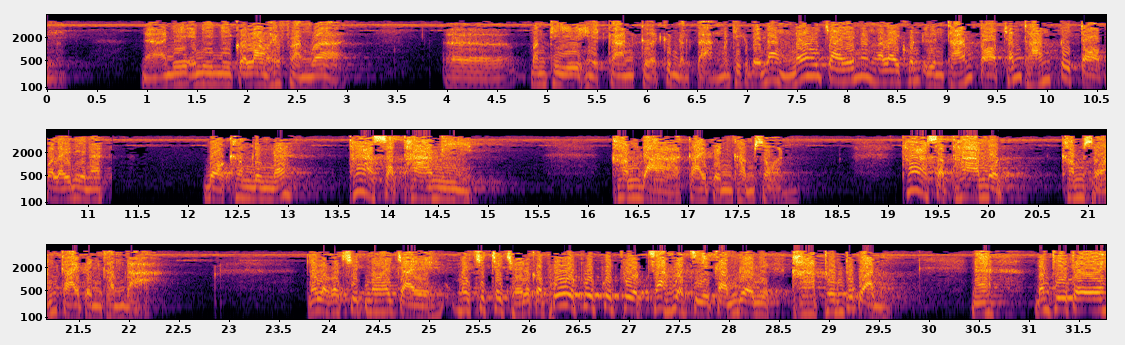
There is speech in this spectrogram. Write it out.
นะอันนี้อันนี้นี่ก็เล่าให้ฟังว่าเออบางทีเหตุการณ์เกิดขึ้นต่างๆบางทีก็ไปนั่งน้อยใจนั่งอะไรคนอื่นถามตอบฉันถามไปตอบอะไรนี่นะ บอกคำหนึ่งนะ ถ้าศรัทธามีคำด่ากลายเป็นคำสอน ถ้าศรัทธาหมดคำสอนกลายเป็นคำด่า แล้วเราก็คิดน้อยใจ ไม่คิดเฉยๆแล้วก็พูดพูดพูดพูดสร้างวจีกรรมด้วยนี่ขาดทุนทุกวันนะบางทีตัวเอง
